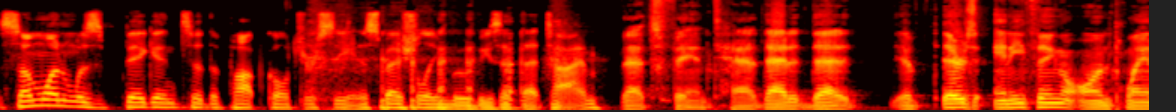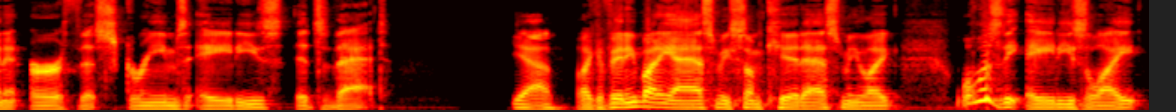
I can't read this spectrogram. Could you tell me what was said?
Someone was big into the pop culture scene, especially movies at that time. That's fantastic. That that if there's anything on planet Earth that screams 80s, it's that. Yeah. Like if anybody asked me, some kid asked me like, "What was the '80s like?"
